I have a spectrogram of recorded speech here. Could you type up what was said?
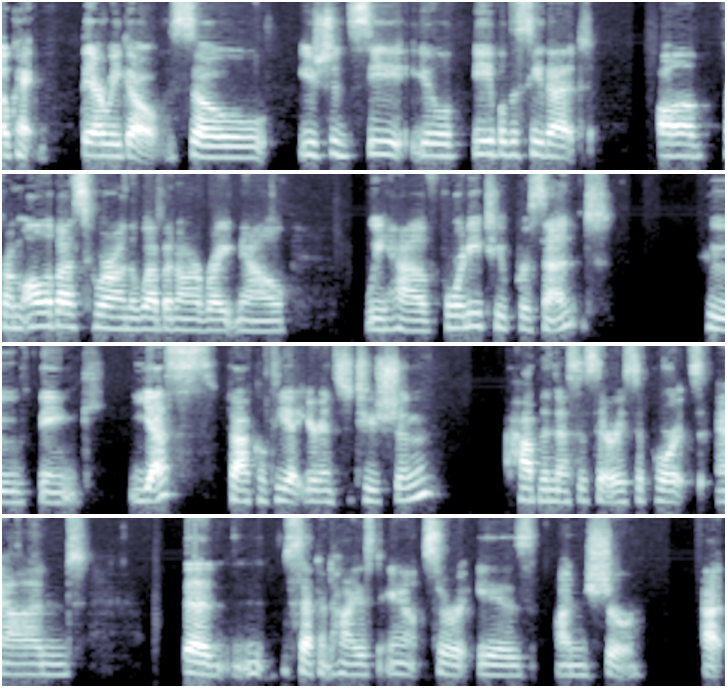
Okay, there we go. So you should see, you'll be able to see that uh, from all of us who are on the webinar right now, we have 42% who think, yes, faculty at your institution have the necessary supports and the second highest answer is unsure at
